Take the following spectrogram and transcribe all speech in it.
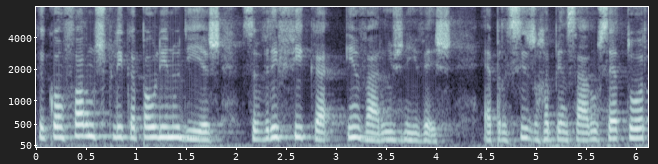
que, conforme explica Paulino Dias, se verifica em vários níveis. É preciso repensar o setor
